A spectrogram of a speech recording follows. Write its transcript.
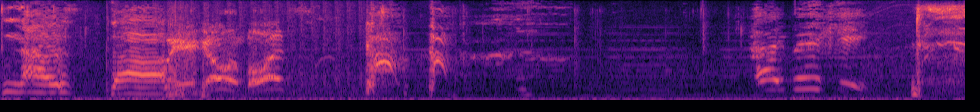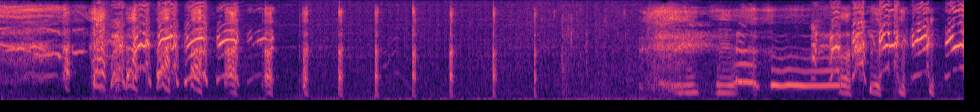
No, stop. Where you going, boys? Hey, Mickey!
